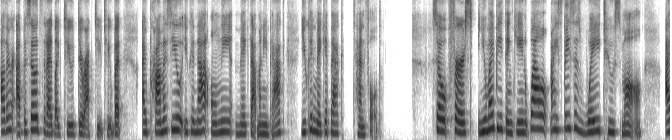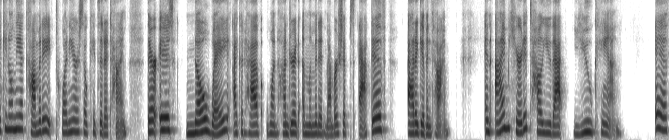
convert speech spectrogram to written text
other episodes that I'd like to direct you to. But I promise you, you can not only make that money back, you can make it back tenfold. So, first, you might be thinking, well, my space is way too small. I can only accommodate 20 or so kids at a time. There is no way I could have 100 unlimited memberships active at a given time. And I'm here to tell you that you can. If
